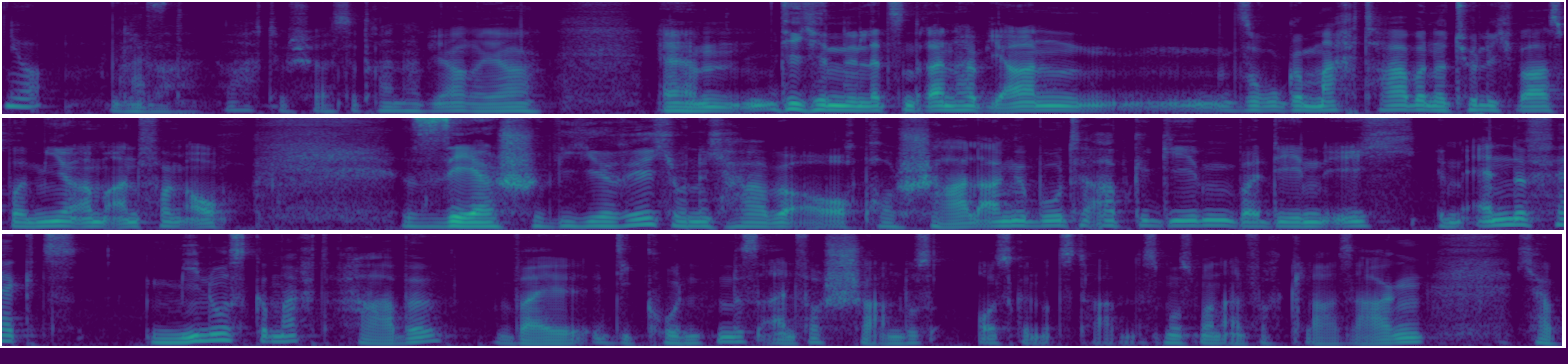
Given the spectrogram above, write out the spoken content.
Ja. Lieber. Ach du Scheiße, dreieinhalb Jahre, ja. Ähm, die ich in den letzten dreieinhalb Jahren so gemacht habe. Natürlich war es bei mir am Anfang auch sehr schwierig und ich habe auch Pauschalangebote abgegeben, bei denen ich im Endeffekt Minus gemacht habe, weil die Kunden das einfach schamlos ausgenutzt haben. Das muss man einfach klar sagen. Ich habe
